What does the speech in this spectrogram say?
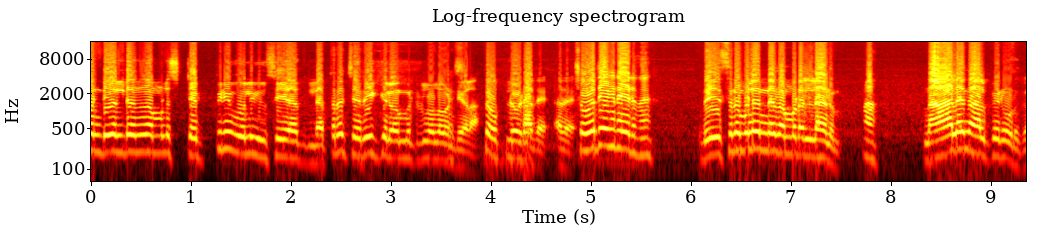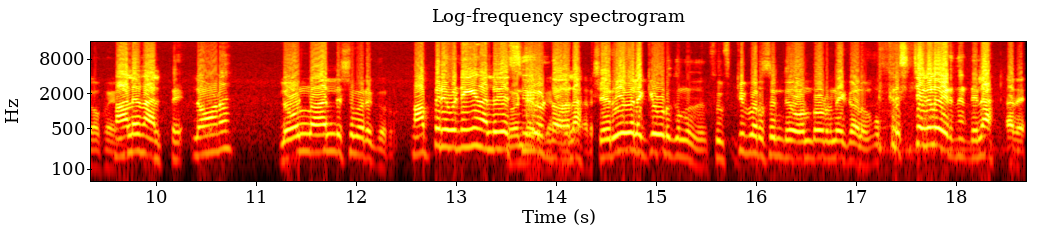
വണ്ടികളുടെ നമ്മൾ സ്റ്റെപ്പിന് പോലും യൂസ് ചെയ്യാറില്ല അത്ര ചെറിയ കിലോമീറ്ററിലുള്ള വണ്ടികളാണ് ടോപ്പിലൂടെ അതെ അതെ. ചോദ്യം എങ്ങനെയായിരുന്നു? റീസണബിൾ തന്നെ നമ്മുടെ എല്ലാരും നാല് നാല്പതിന് കൊടുക്കാം. നാല് നാല്പത്. ലോണ് ലോൺ നാല് ലക്ഷം വരെ കയറും. നല്ലൊരു എസ് യു ഉണ്ടോ അല്ലെ? ചെറിയ വിലയ്ക്ക് കൊടുക്കുന്നത് ഫിഫ്റ്റി പെർസെന്റ് ഓൺ റോഡിനേക്കാളും ക്രിസ്റ്റകൾ വരുന്നുണ്ട് അല്ലെ? അതെ.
